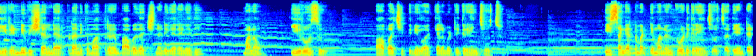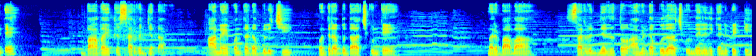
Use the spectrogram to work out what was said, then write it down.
ఈ రెండు విషయాలు నేర్పడానికి మాత్రమే బాబా దక్షిణ అడిగారు అనేది మనం ఈరోజు బాబా చెప్పిన వాక్యాలను బట్టి గ్రహించవచ్చు. ఈ సంఘటన బట్టి మనం ఇంకొకటి గ్రహించవచ్చు. అదేంటంటే బాబా యొక్క సర్వజ్ఞత. ఆమె కొంత డబ్బులు ఇచ్చి కొంత డబ్బు దాచుకుంటే మరి బాబా సర్వజ్ఞతతో ఆమె డబ్బు దాచుకుంది అనేది కనిపెట్టి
